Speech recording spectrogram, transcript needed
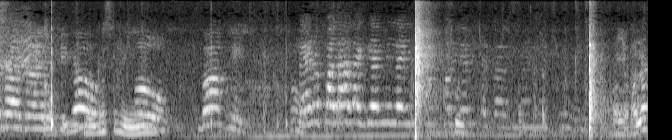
eh. Diyan ka lang. Bubuhat na naman siya. Ulo. Ano sabihin? Pero palalagyan nila yung Ayoko na.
